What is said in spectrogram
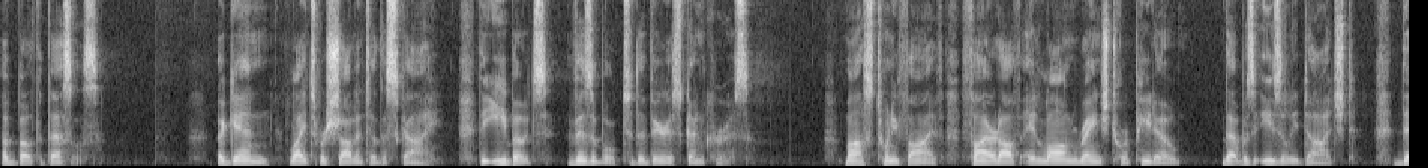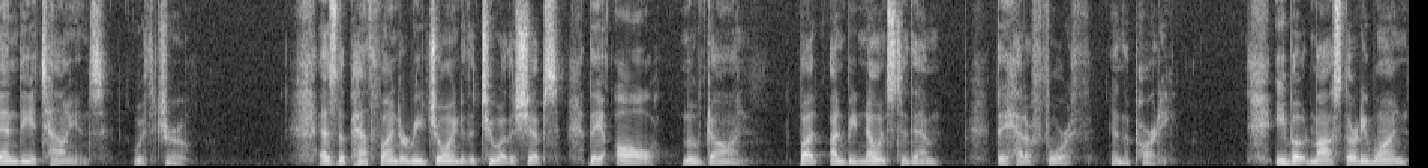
of both vessels. Again, lights were shot into the sky, the E boats visible to the various gun crews. Mas 25 fired off a long range torpedo that was easily dodged. Then the Italians withdrew. As the Pathfinder rejoined the two other ships, they all moved on. But unbeknownst to them, they had a fourth in the party. E boat Mas 31,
